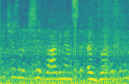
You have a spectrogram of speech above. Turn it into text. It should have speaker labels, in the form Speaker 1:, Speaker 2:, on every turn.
Speaker 1: Teachers were just advising us, advising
